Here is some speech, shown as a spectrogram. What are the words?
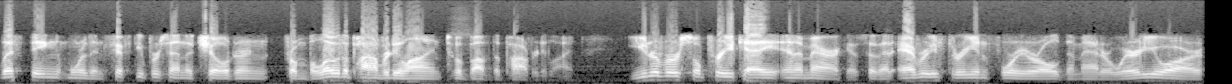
lifting more than 50% of children from below the poverty line to above the poverty line. Universal pre K in America so that every three and four year old, no matter where you are,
